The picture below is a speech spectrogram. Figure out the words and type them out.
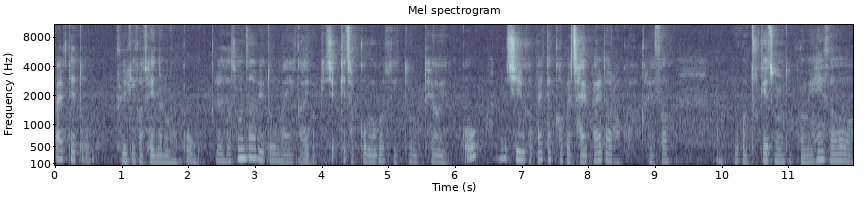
빨대도 분리가 되는 거고 그래서 손잡이도 아이가 이렇게 쉽게 잡고 먹을 수 있도록 되어 있고 시우가 빨대컵을 잘 빨더라고요. 그래서 이거 두 개 정도 구매해서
